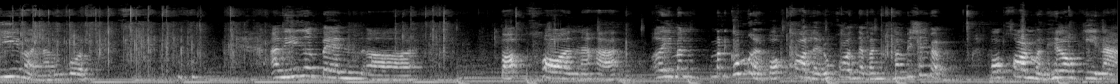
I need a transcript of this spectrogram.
ยี่หน่อยนะทุกคน อันนี้จะเป็นเอ่อป๊อปคอร์นนะคะ เอ้ยมันมันก็เหมือนป๊อปคอร์นเลยทุกคนแต่มันมันไม่ใช่แบบป๊อปคอร์นเหมือนที่เรากินอะ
